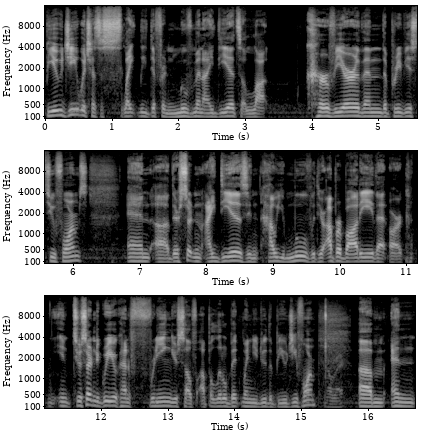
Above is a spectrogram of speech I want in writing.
Byuji, which has a slightly different movement idea, it's a lot curvier than the previous two forms. And uh, there's certain ideas in how you move with your upper body that are, in, to a certain degree, you're kind of freeing yourself up a little bit when you do the Byuji form. Um, and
